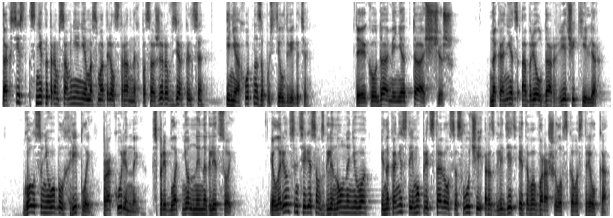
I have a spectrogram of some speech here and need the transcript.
Таксист с некоторым сомнением осмотрел странных пассажиров в зеркальце и неохотно запустил двигатель. «Ты куда меня тащишь?» Наконец обрел дар речи киллер. Голос у него был хриплый, прокуренный, с приблотненной наглецой. Иларион с интересом взглянул на него, и наконец-то ему представился случай разглядеть этого ворошиловского стрелка.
